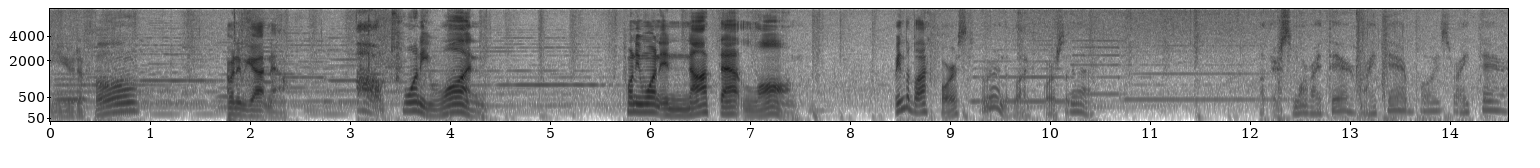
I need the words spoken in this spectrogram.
Beautiful. How many we got now? Oh, 21. 21 in not that long. We're in the Black Forest. We're in the Black Forest. Look at that. Oh, there's some more right there. Right there, boys. Right there.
